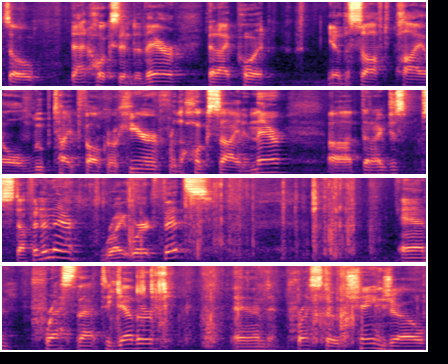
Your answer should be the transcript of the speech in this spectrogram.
So that hooks into there. Then I put you know, the soft pile loop type Velcro here for the hook side in there. Uh, then I just stuff it in there, right where it fits, and press that together, and presto changeo,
